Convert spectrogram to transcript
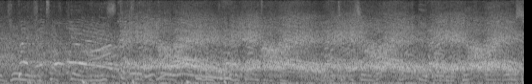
obvious that Junior's a tough kid. I mean, he sticks with the ball even through the contact. Thompson, but flaky from the court, or at least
